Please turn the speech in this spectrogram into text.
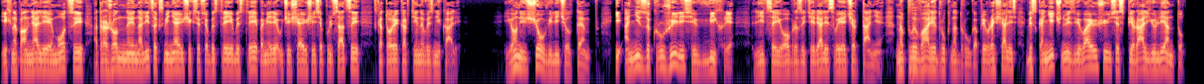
Их наполняли эмоции, отраженные на лицах сменяющихся все быстрее и быстрее по мере учащающейся пульсации, с которой картины возникали. И он еще увеличил темп, и они закружились в вихре. Лица и образы теряли свои очертания, наплывали друг на друга, превращались в бесконечную извивающуюся спиралью ленту.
